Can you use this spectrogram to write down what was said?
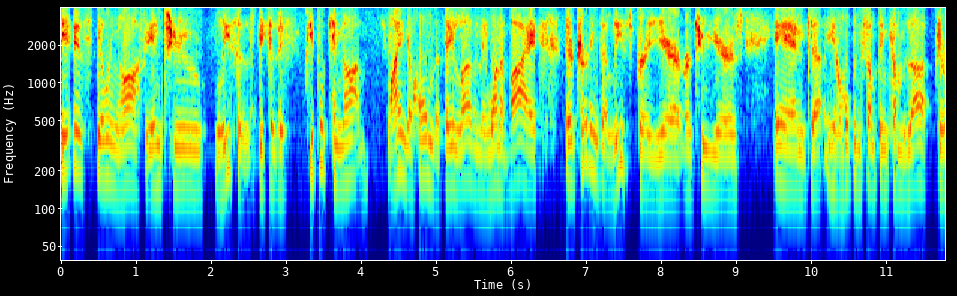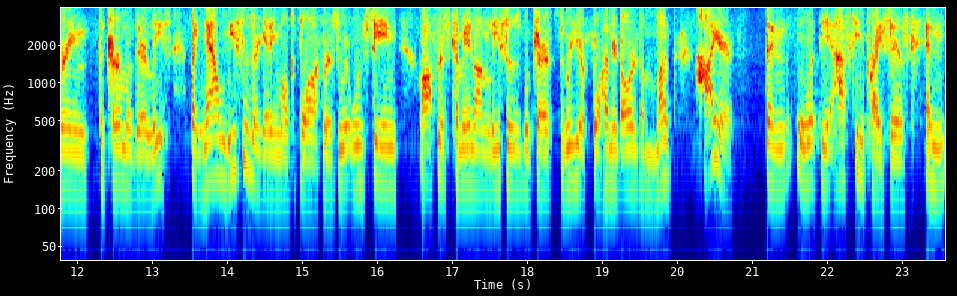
it is spilling off into leases. Because if people cannot find a home that they love and they want to buy, they're turning to lease for a year or two years, and uh, you know hoping something comes up during the term of their lease. But now leases are getting multiple offers. We're, we're seeing offers come in on leases which are three or four hundred dollars a month higher than what the asking price is, and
